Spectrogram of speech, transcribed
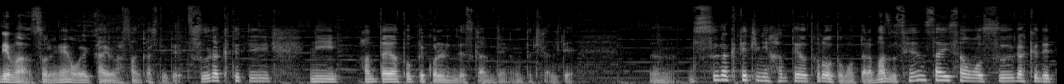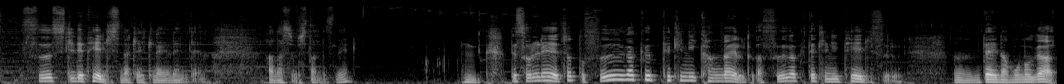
でまあそれね俺会話参加してて数学的に反対は取ってこれるんですかみたいなこと聞かれて、うん、数学的に反対を取ろうと思ったらまず繊細さんを数学で数式で定義しなきゃいけないよねみたいな話をしたんですね。うん、でそれでちょっと数学的に考えるとか数学的に定義する、うん、みたいなものが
